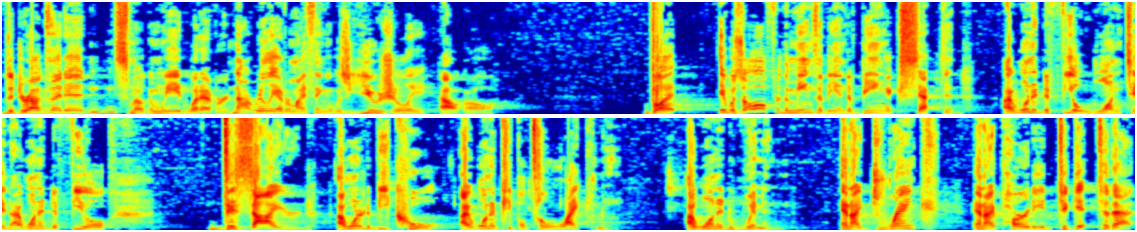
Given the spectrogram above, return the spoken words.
the drugs I did, smoking weed, whatever, not really ever my thing. It was usually alcohol. But it was all for the means of the end of being accepted. I wanted to feel wanted. I wanted to feel desired. I wanted to be cool. I wanted people to like me. I wanted women. And I drank and I partied to get to that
